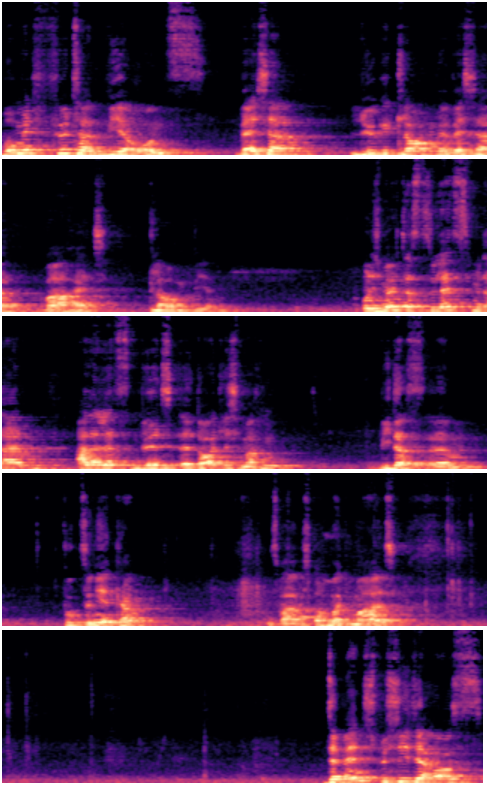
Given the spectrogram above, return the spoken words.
womit füttern wir uns? Welcher Lüge glauben wir, welcher Wahrheit glauben wir? Und ich möchte das zuletzt mit einem allerletzten Bild äh, deutlich machen, wie das ähm, funktionieren kann. Und zwar habe ich nochmal gemalt. Der Mensch besteht ja aus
